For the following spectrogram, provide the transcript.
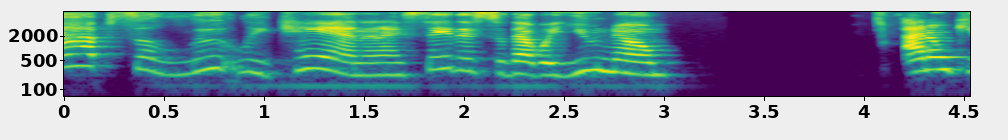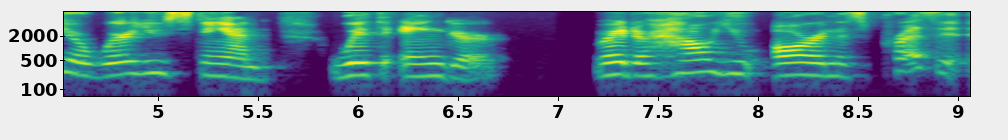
absolutely can. And I say this so that way you know I don't care where you stand with anger, right? Or how you are in this present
